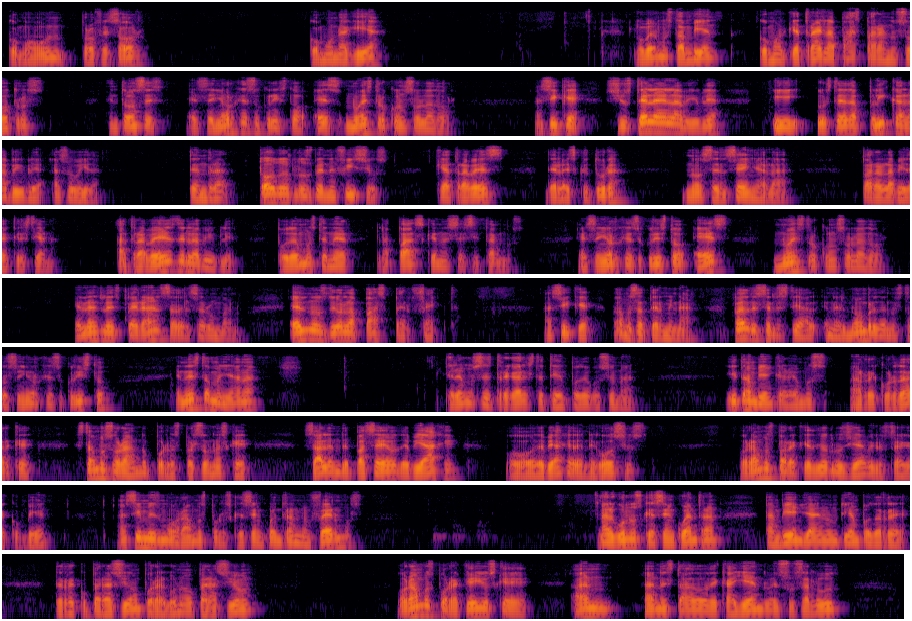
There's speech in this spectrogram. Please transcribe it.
como un profesor, como una guía. Lo vemos también como el que trae la paz para nosotros. Entonces, el Señor Jesucristo es nuestro consolador. Así que si usted lee la Biblia y usted aplica la Biblia a su vida, tendrá todos los beneficios que a través de la Escritura nos enseña la, para la vida cristiana. A través de la Biblia podemos tener la paz que necesitamos. El Señor Jesucristo es nuestro consolador. Él es la esperanza del ser humano. Él nos dio la paz perfecta. Así que vamos a terminar. Padre Celestial, en el nombre de nuestro Señor Jesucristo, en esta mañana queremos entregar este tiempo devocional. Y también queremos recordar que estamos orando por las personas que salen de paseo, de viaje o de viaje de negocios. Oramos para que Dios los lleve y los traiga con bien. Asimismo, oramos por los que se encuentran enfermos, algunos que se encuentran también ya en un tiempo de, de recuperación por alguna operación. Oramos por aquellos que han, han estado decayendo en su salud.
